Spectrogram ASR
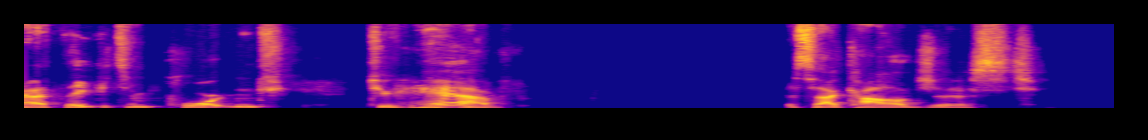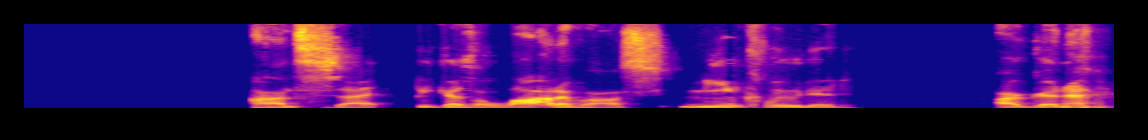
I think it's important to have a psychologist on set because a lot of us, me included, are gonna,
